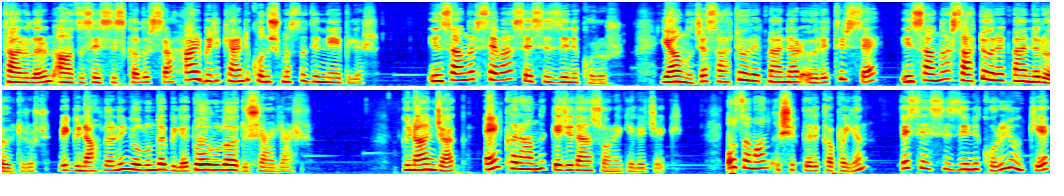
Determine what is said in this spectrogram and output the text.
Tanrıların ağzı sessiz kalırsa her biri kendi konuşmasını dinleyebilir. İnsanları seven sessizliğini korur. Yalnızca sahte öğretmenler öğretirse insanlar sahte öğretmenleri öldürür ve günahlarının yolunda bile doğruluğa düşerler. Gün ancak en karanlık geceden sonra gelecek. O zaman ışıkları kapayın ve sessizliğini koruyun ki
